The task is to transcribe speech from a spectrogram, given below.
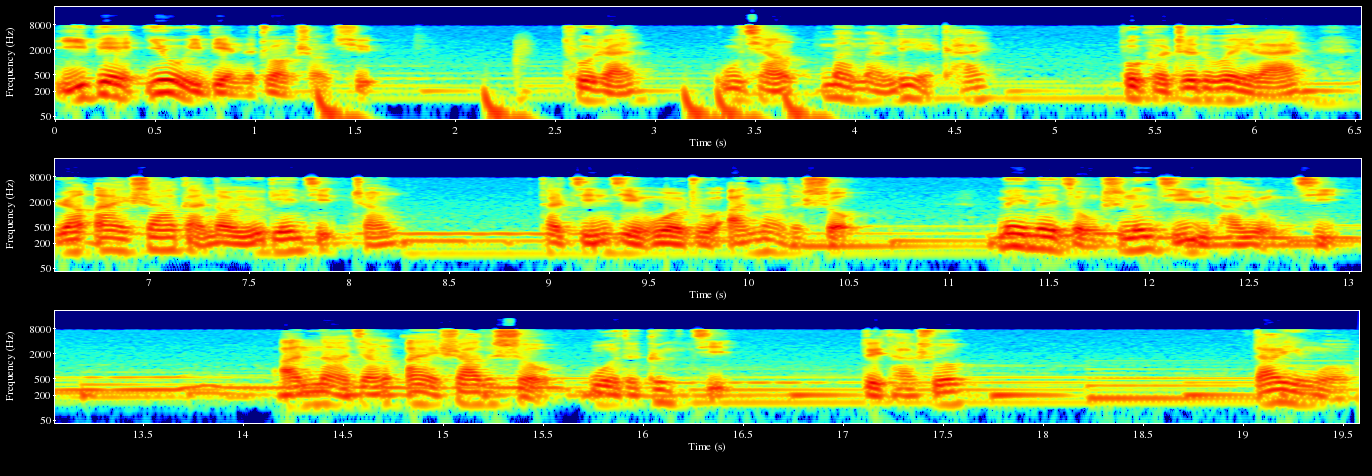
一遍又一遍的撞上去。突然，屋墙慢慢裂开，不可知的未来让艾莎感到有点紧张。她紧紧握住安娜的手，妹妹总是能给予她勇气。安娜将艾莎的手握得更紧，对她说：“答应我，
